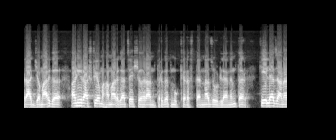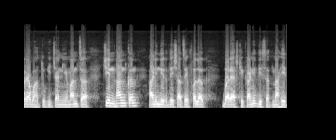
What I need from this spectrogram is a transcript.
राज्यमार्ग आणि राष्ट्रीय महामार्गाचे शहरांतर्गत मुख्य रस्त्यांना जोडल्यानंतर केल्या जाणाऱ्या वाहतुकीच्या नियमांचं चिन्हांकन आणि निर्देशाचे फलक बऱ्याच ठिकाणी दिसत नाहीत.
